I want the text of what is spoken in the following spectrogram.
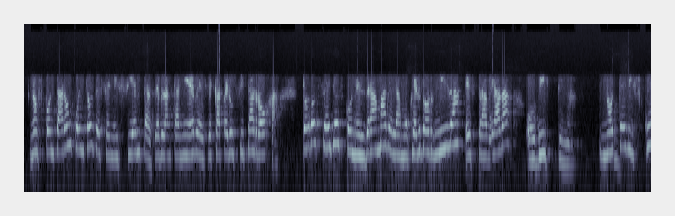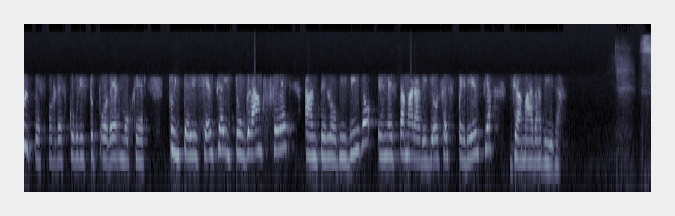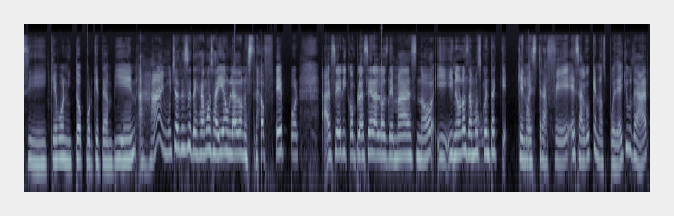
Nos contaron cuentos de Cenicientas, de Blancanieves, de Caperucita Roja, todos ellos con el drama de la mujer dormida, extraviada o víctima. No te disculpes por descubrir tu poder, mujer. tu inteligencia y tu gran fe ante lo vivido en esta maravillosa experiencia llamada vida. Sí, qué bonito, porque también, ajá, y muchas veces dejamos ahí a un lado nuestra fe por hacer y complacer a los demás, ¿no? Y, no nos damos cuenta que, que nuestra fe es algo que nos puede ayudar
